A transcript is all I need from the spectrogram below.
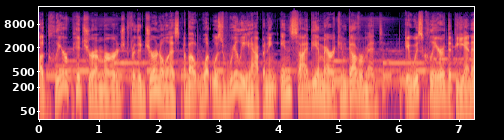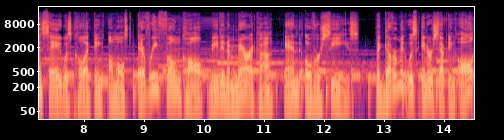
a clear picture emerged for the journalists about what was really happening inside the American government. It was clear that the NSA was collecting almost every phone call made in America and overseas. The government was intercepting all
